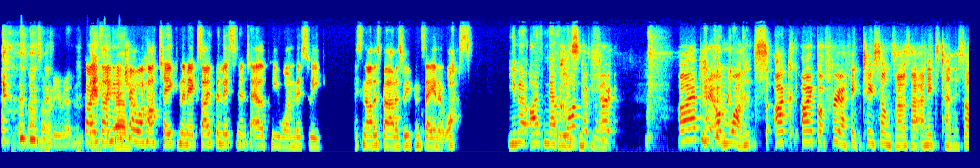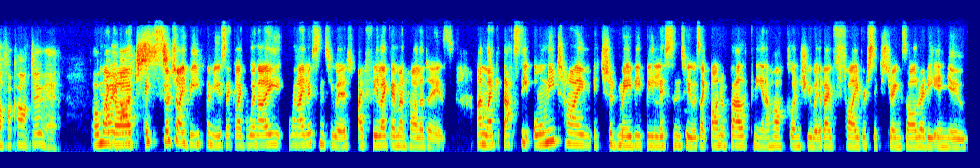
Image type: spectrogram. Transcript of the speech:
That's already written. Guys, I'm going Um, to throw a hot take in the mix. I've been listening to LP1 this week. It's not as bad as we've been saying it was. You know, I've never can't listened to through. it. I put it on once. I, c- I got through, I think, two songs, and I was like, I need to turn this off. I can't do it. Oh my I- I god, just- it's such Ibiza music. Like when I when I listen to it, I feel like I'm on holidays, and like that's the only time it should maybe be listened to is like on a balcony in a hot country with about five or six drinks already in you.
